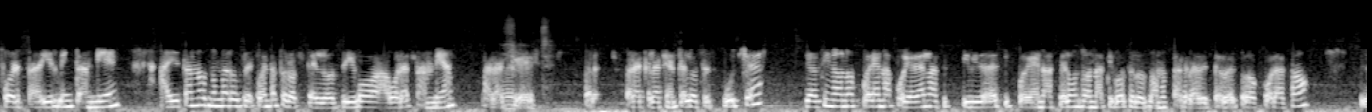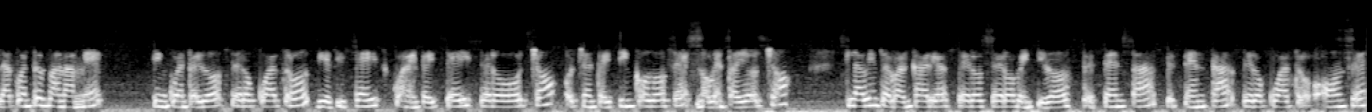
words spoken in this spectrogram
Fuerza Irving también. Ahí están los números de cuenta, pero te los digo ahora también para que para, para que la gente los escuche. Ya si no nos pueden apoyar en las actividades y pueden hacer un donativo, se los vamos a agradecer de todo corazón. La cuenta es Banamex 5204 16 46 08 85 12 98 clave interbancaria 0022 60 70 04 11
